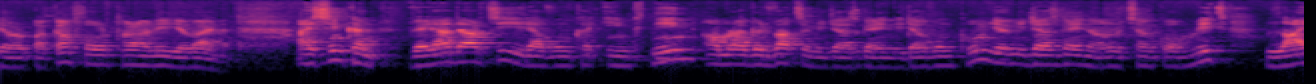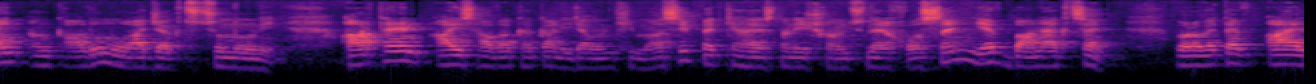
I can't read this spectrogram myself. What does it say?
Եվրոպական խորհրդարանի եւ այլն։ Այսինքն վերադարձի իրավունքը ինքնին ամրագրված է միջազգային իրավունքում եւ միջազգային հանրության կողմից լայն ընկալում ու աջակցություն ունի։ Արդեն այս հավաքական իրավունքի մասին պետք է Հայաստանի իշխանությունները խոսեն եւ բանակցեն որովհետև այլ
